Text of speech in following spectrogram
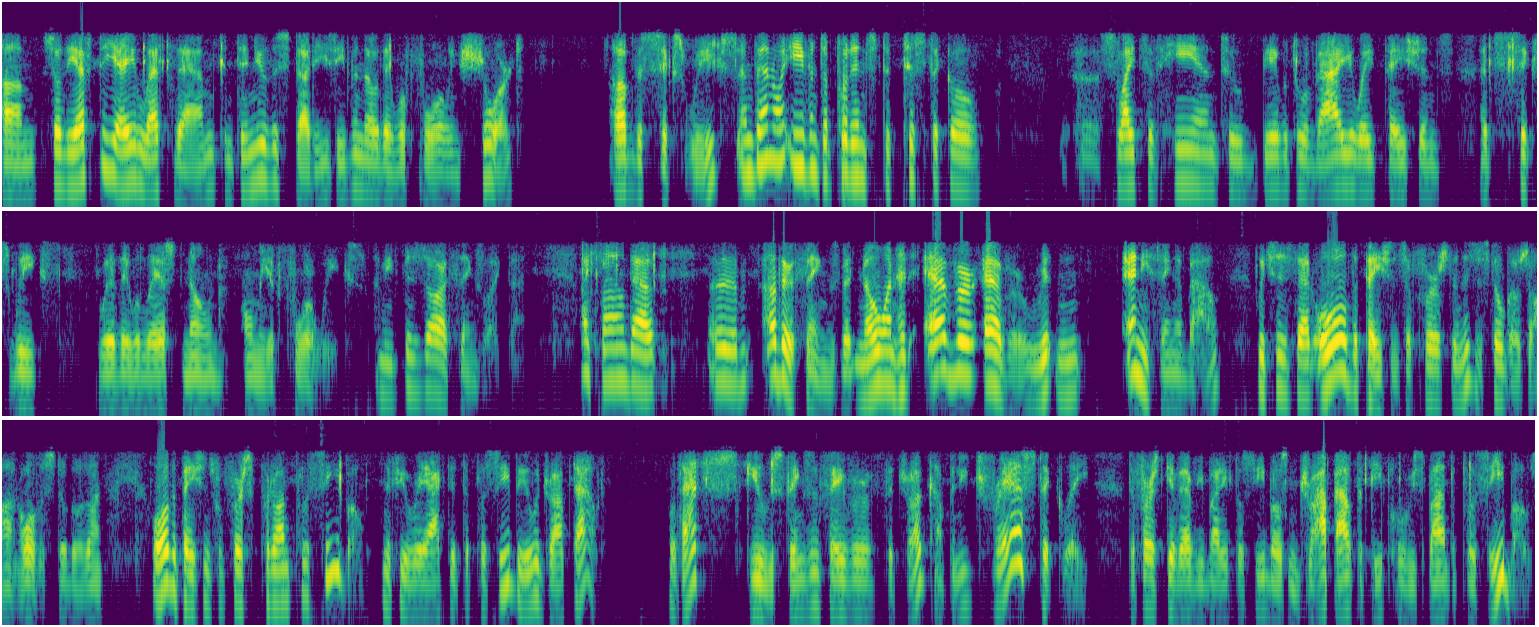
Um, so the FDA let them continue the studies, even though they were falling short of the six weeks, and then even to put in statistical uh, sleights of hand to be able to evaluate patients at six weeks where they were last known only at four weeks. I mean, bizarre things like that. I found out um, other things that no one had ever, ever written anything about, which is that all the patients are first, and this still goes on, all this still goes on, all the patients were first put on placebo. And if you reacted to placebo, you were dropped out. Well, that skews things in favor of the drug company drastically to first give everybody placebos and drop out the people who respond to placebos.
